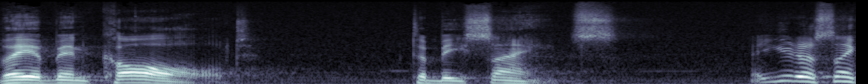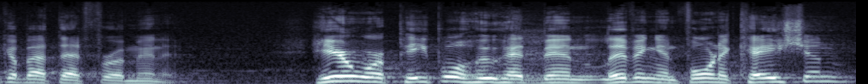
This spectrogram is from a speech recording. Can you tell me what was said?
They have been called to be saints. Now, you just think about that for a minute. Here were people who had been living in fornication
